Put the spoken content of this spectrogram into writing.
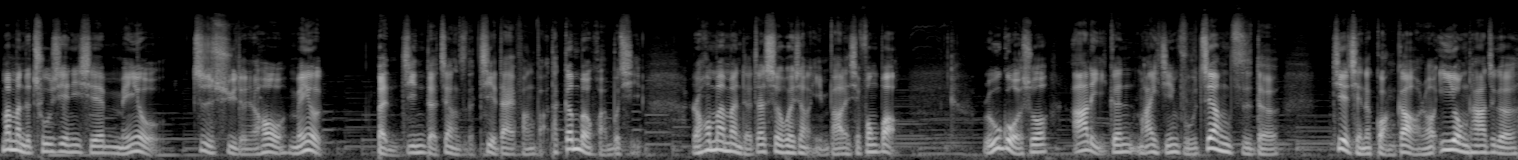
慢慢的出现一些没有秩序的，然后没有本金的这样子的借贷方法，他根本还不起，然后慢慢的在社会上引发了一些风暴。如果说阿里跟蚂蚁金服这样子的。借钱的广告，然后利用它这个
